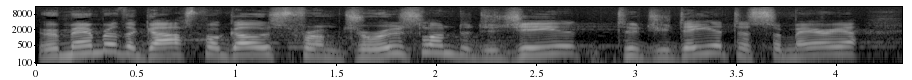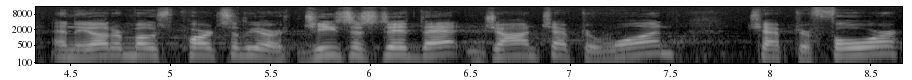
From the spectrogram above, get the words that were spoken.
Remember, the gospel goes from Jerusalem to Judea, to Judea to Samaria and the uttermost parts of the earth. Jesus did that in John chapter 1, chapter 4,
